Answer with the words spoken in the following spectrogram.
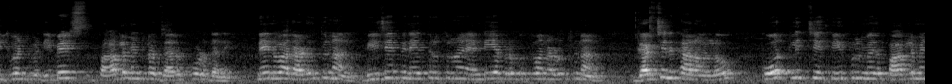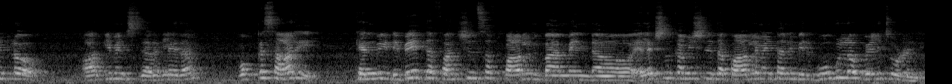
ఇటువంటి డిబేట్స్ పార్లమెంట్లో జరగకూడదని. నేను వారు అడుగుతున్నాను. బీజేపీ నేతృత్వంలో ఎన్డీఏ ప్రభుత్వాన్ని అడుగుతున్నాను. గడిచిన కాలంలో కోర్టులు ఇచ్చే తీర్పుల మీద పార్లమెంట్లో ఆర్గ్యుమెంట్స్ జరగలేదా? ఒక్కసారి can we debate the functions of parliament I mean election commission in the parliament అని మీరు గూగుల్లోకి వెళ్ళి చూడండి.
